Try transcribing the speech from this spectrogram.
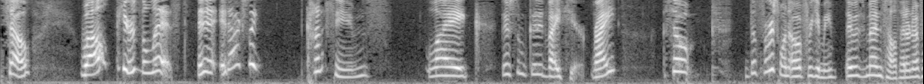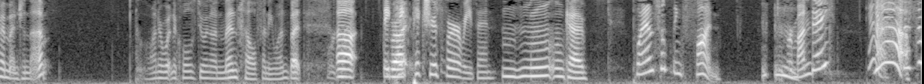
So, well, here's the list. And it, it actually kind of seems like there's some good advice here, right? So, the first one, oh, forgive me, it was men's health. I don't know if I mentioned that. I wonder what Nicole's doing on men's health, anyone, but, uh, They Right. take pictures for a reason. hmm okay. plan something fun. For Monday? Yeah. There's no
